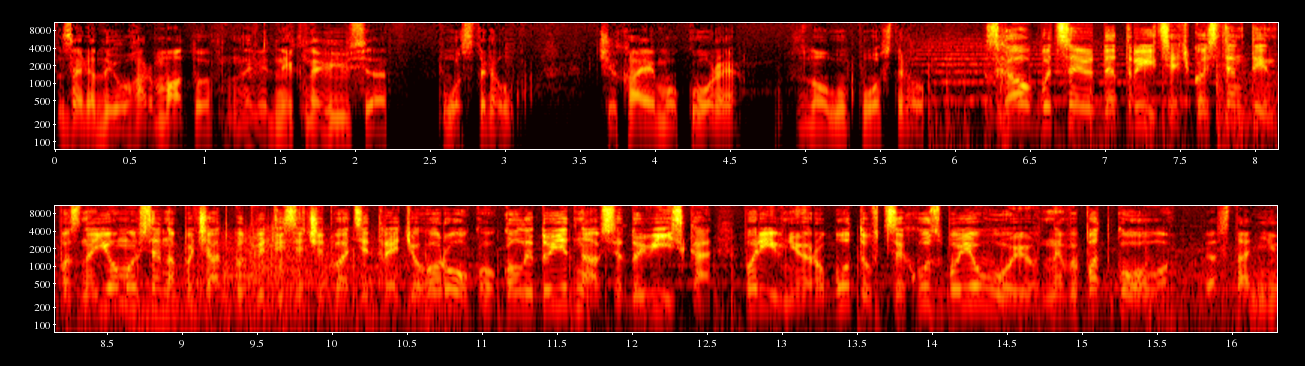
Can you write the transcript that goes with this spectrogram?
зарядив гармату, навідник навівся, постріл. Чекаємо кори, знову постріл. З гаубицею Д-30 Костянтин познайомився на початку 2023 року, коли доєднався до війська. Порівнює роботу в цеху з бойовою не випадково. Останні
